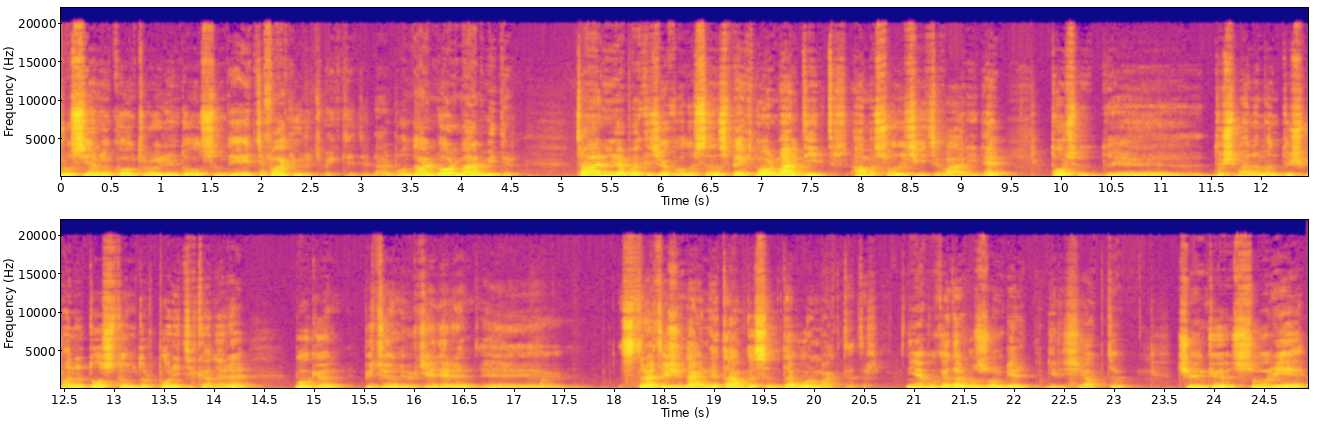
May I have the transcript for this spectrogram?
Rusya'nın kontrolünde olsun diye ittifak yürütmektedirler. Bunlar normal midir? Tarihe bakacak olursanız pek normal değildir. Ama sonuç itibariyle dost, e, düşmanımın düşmanı dostumdur politikaları bugün bütün ülkelerin e, stratejilerine damgasını da vurmaktadır. Niye bu kadar uzun bir giriş yaptım? Çünkü Suriye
